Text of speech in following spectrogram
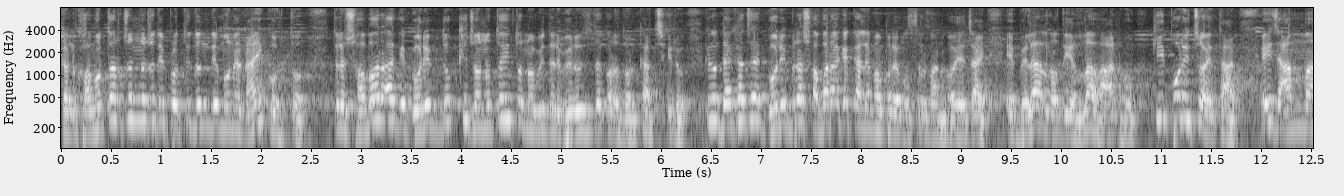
কারণ ক্ষমতার জন্য যদি প্রতিদ্বন্দ্বী মনে নাই করতো, তাহলে সবার আগে গরিব দুঃখী জনতাই তো নবীদের বিরোধিতা করা দরকার ছিল। কিন্তু দেখা যায় গরিবরা সবার আগে কালেমা পরে মুসলমান হয়ে যায়। এই বেলাল রদি আল্লাহ আনহু, কি পরিচয় তার? এই যে আম্মা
